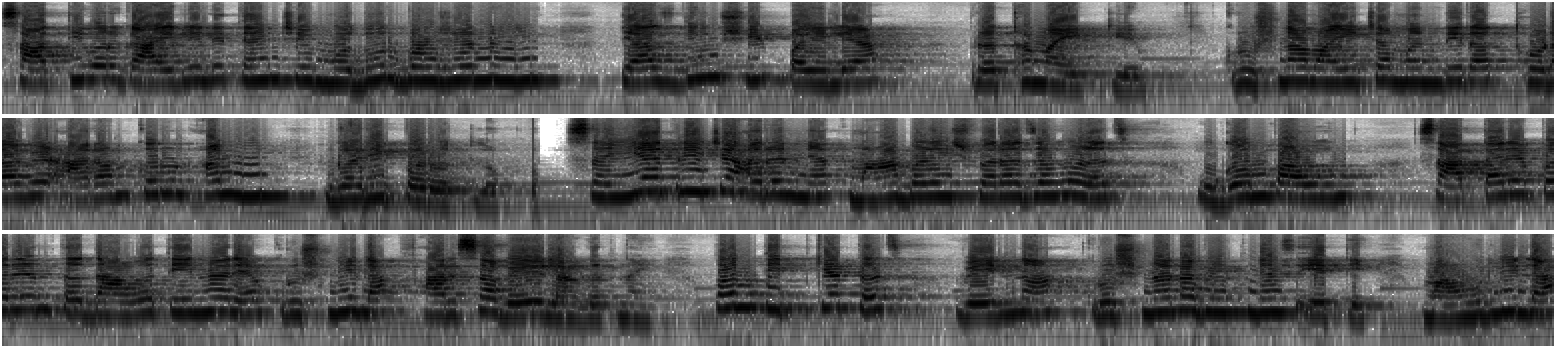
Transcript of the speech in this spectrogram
साथीवर गायलेले त्यांचे मधुर भजनही त्याच दिवशी पहिल्या प्रथम ऐकले. कृष्णामाईच्या मंदिरात थोडा वेळ आराम करून आम्ही घरी परतलो. सह्याद्रीच्या अरण्यात महाबळेश्वराजवळच उगम पावून साताऱ्यापर्यंत धावत येणाऱ्या कृष्णेला फारसा वेळ लागत नाही. पण तितक्यातच वेण्णा कृष्णाला भेटण्यास येते. माहुलीला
